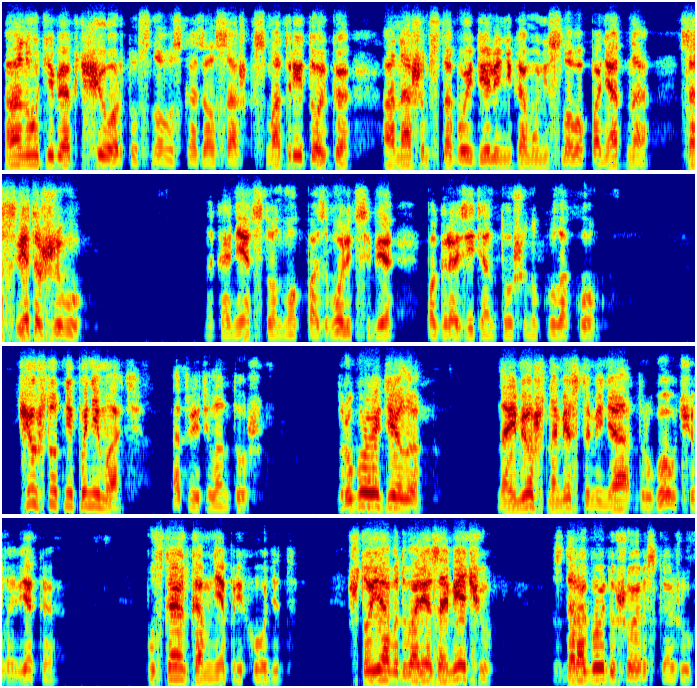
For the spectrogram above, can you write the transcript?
А ну тебя к черту, — снова сказал Сашка. Смотри только, о нашем с тобой деле никому ни слова, понятно? Со света живу. Наконец-то он мог позволить себе погрозить Антошину кулаком. «Чего ж тут не понимать?» — ответил Антош. «Другое дело. Наймешь на место меня другого человека. Пускай он ко мне приходит. Что я во дворе замечу, с дорогой душой расскажу.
